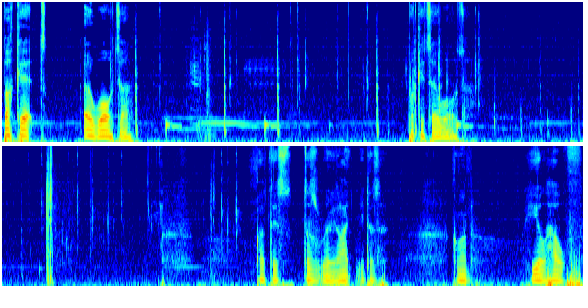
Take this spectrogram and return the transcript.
Bucket of water. Bucket of water. God, this doesn't really like me, does it? Come on. Heal health.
